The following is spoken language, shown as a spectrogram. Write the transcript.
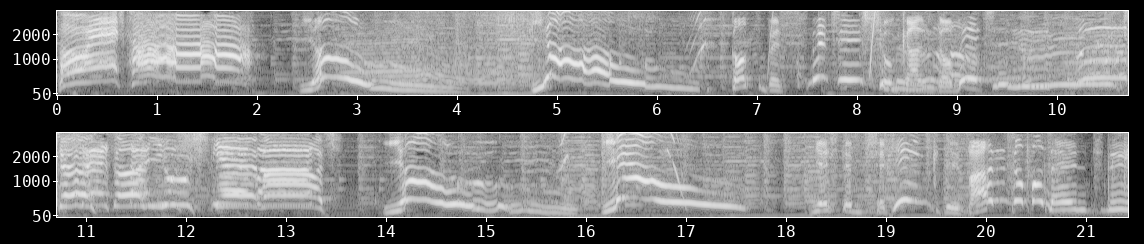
Poeto! Jau! Jau! Kot bez smyczy szuka zdobyczy. Przestań już śpiewać! Jau! Jau! Jestem przepiękny, bardzo ponętny.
